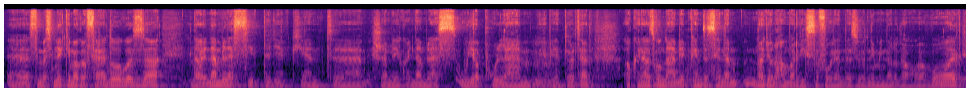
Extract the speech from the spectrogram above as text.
Szerintem ezt mindenki maga feldolgozza, de hogy nem lesz itt egyébként, és reméljük, hogy nem lesz újabb hullám, újabb ilyen történet, akkor én azt gondolom egyébként, hogy szerintem nagyon hamar vissza fog rendeződni minden oda, ahol volt.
